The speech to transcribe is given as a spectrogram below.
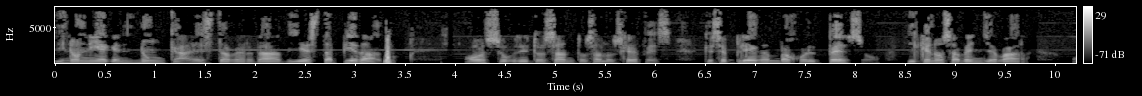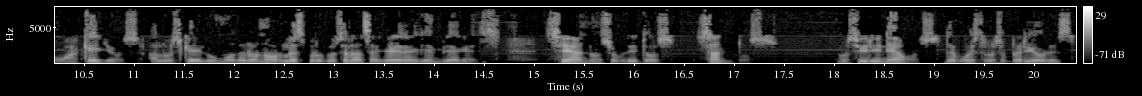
Y no nieguen nunca esta verdad y esta piedad oh súbditos santos a los jefes, que se pliegan bajo el peso y que no saben llevar, o aquellos a los que el humo del honor les produce la ceguera y la embriaguez, sean los súbditos santos. Los irineos de vuestros superiores,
